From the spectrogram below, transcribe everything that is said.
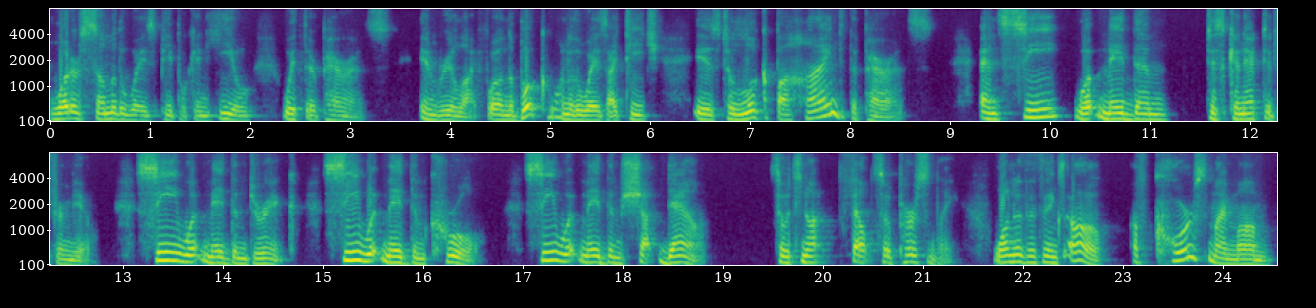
what are some of the ways people can heal with their parents in real life? Well, in the book, one of the ways I teach is to look behind the parents and see what made them disconnected from you, see what made them drink, See what made them cruel. See what made them shut down. So it's not felt so personally. One of the things, oh, of course my mom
